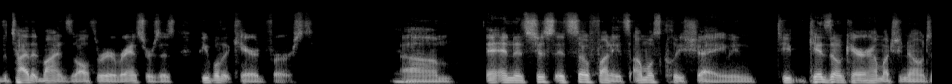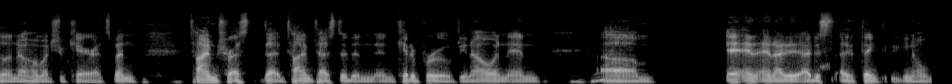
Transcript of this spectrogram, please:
the tie that binds that all three of our answers is people that cared first. Yeah. Um, and, it's just it's so funny. It's almost cliche. I mean, t- kids don't care how much you know until they know how much you care. It's been time trust that time tested and, and kid approved, you know, and and mm-hmm. um and and I, I just I think you know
